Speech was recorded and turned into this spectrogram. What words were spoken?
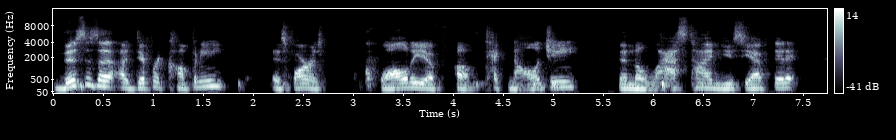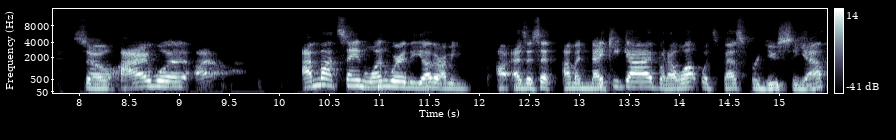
this is a, a different company as far as quality of, of technology than the last time UCF did it. So I would, I, I'm not saying one way or the other. I mean, as I said, I'm a Nike guy, but I want what's best for UCF.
